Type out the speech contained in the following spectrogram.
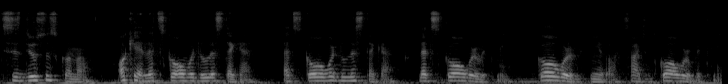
siz diyorsunuz ki ona Okay, let's go over the list again. Let's go over the list again. Let's go over with me. Go over with me da sadece go over with me.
